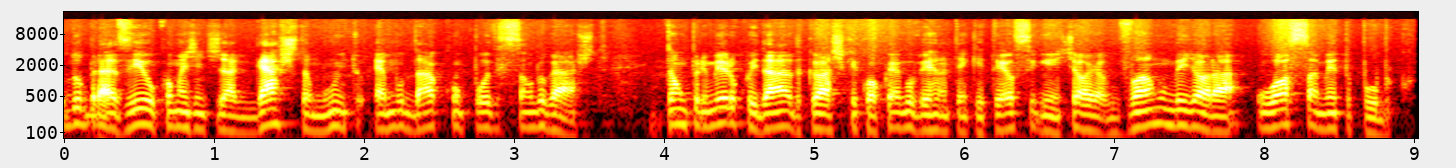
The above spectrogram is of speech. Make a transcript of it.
O do Brasil, como a gente já gasta muito, é mudar a composição do gasto. Então, o primeiro cuidado que eu acho que qualquer governo tem que ter é o seguinte: olha, vamos melhorar o orçamento público,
